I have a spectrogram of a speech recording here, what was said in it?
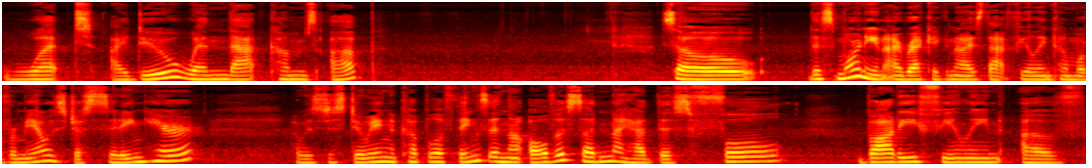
what I do when that comes up. So this morning, I recognized that feeling come over me. I was just sitting here, I was just doing a couple of things, and all of a sudden, I had this full body feeling of,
